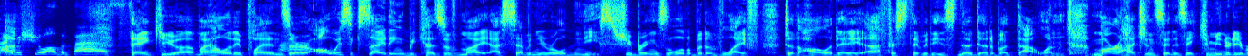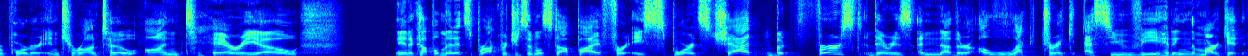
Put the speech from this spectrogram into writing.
I wish you all the best. Thank you. Uh, my holiday plans are always exciting because of my uh, seven year old niece. She brings a little bit of life to the holiday uh, festivities, no doubt about that one. Mara Hutchinson is a community reporter in Toronto, Ontario. In a couple minutes, Brock Richardson will stop by for a sports chat. But first, there is another electric SUV hitting the market.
